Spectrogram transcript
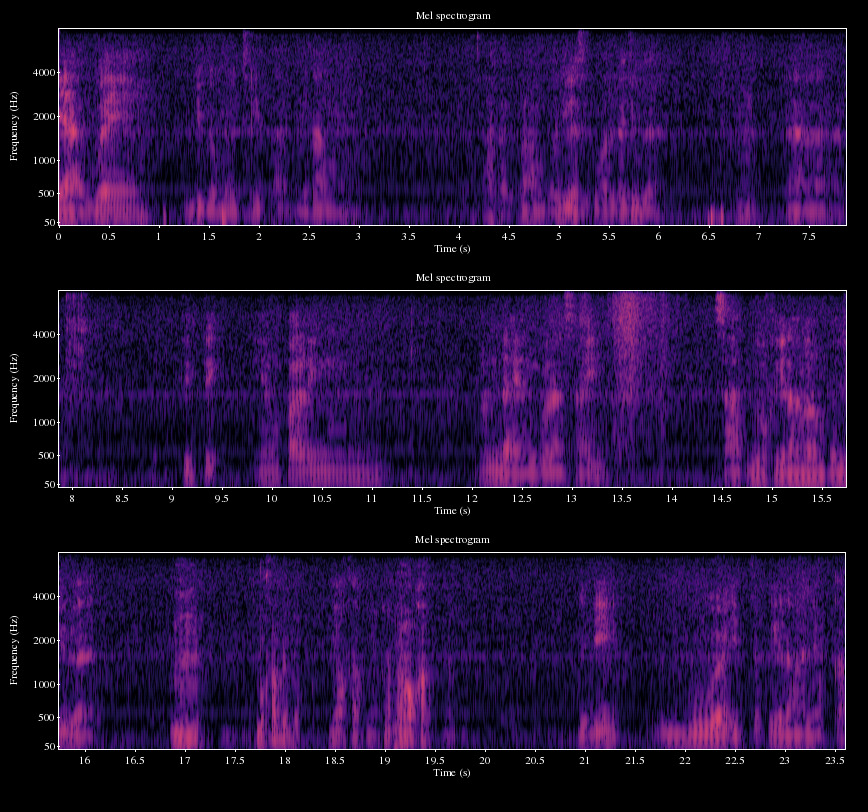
ya gue juga mau cerita tentang apa orang tua juga sih keluarga juga hmm. Nah, titik yang paling rendah yang gue rasain saat gue kehilangan orang tua juga Hmm. Bokap ya, Bok? nyokap nyokap Nyokap. Nyokap. jadi gue itu kehilangan nyokap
